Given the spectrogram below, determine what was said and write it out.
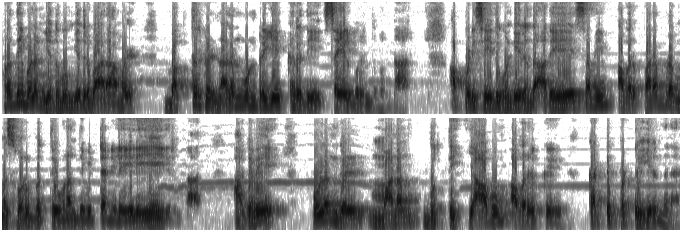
பிரதிபலன் எதுவும் எதிர்பாராமல் பக்தர்கள் நலன் ஒன்றையே கருதி செயல்புரிந்து வந்தார். அப்படி செய்து கொண்டிருந்த அதே சமயம் அவர் பரபிரம்ம ஸ்வரூபத்தை உணர்ந்துவிட்ட நிலையிலேயே இருந்தார். ஆகவே புலன்கள் மனம் புத்தி யாவும் அவருக்கு கட்டுப்பட்டு இருந்தன.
